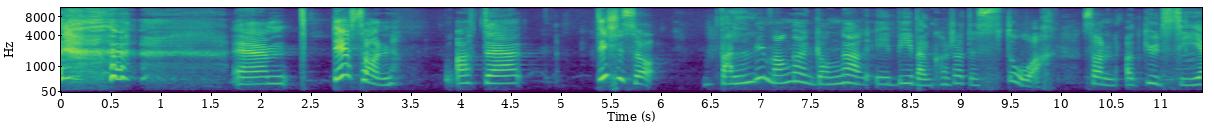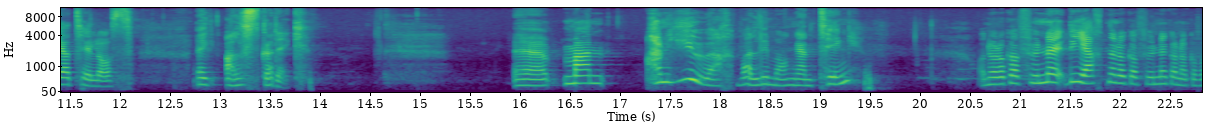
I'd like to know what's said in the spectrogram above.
det er sånn at uh, det er ikke så veldig mange ganger i Bibelen kanskje at det står sånn at Gud sier til oss 'Jeg elsker deg'. Uh, men han gjør veldig mange ting. Og når dere har funnet, De hjertene dere har funnet, kan dere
